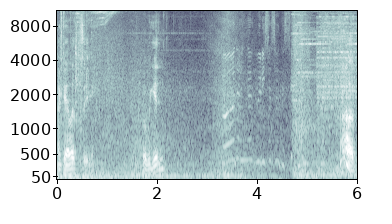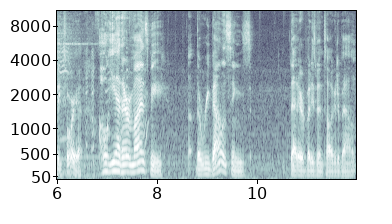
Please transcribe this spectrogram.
Okay, let's see. What are we getting? Ah, Victoria. Oh yeah, that reminds me. The rebalancings that everybody's been talking about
